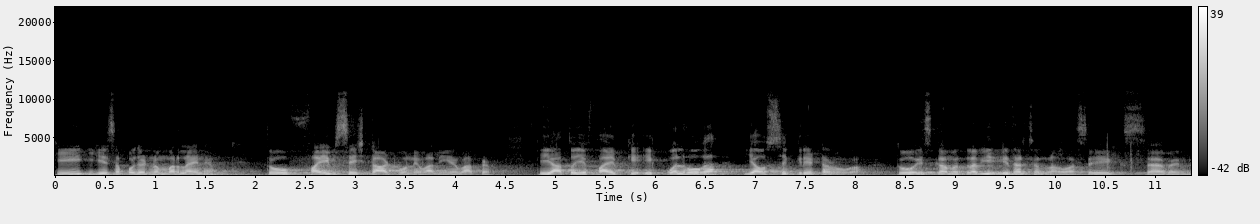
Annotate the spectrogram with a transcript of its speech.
कि ये सपोजेड नंबर लाइन है तो फाइव से स्टार्ट होने वाली हैं बातें। या तो ये फाइव के इक्वल होगा या उससे ग्रेटर होगा। तो इसका मतलब ये इधर चल रहा होगा। सिक्स सेवन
